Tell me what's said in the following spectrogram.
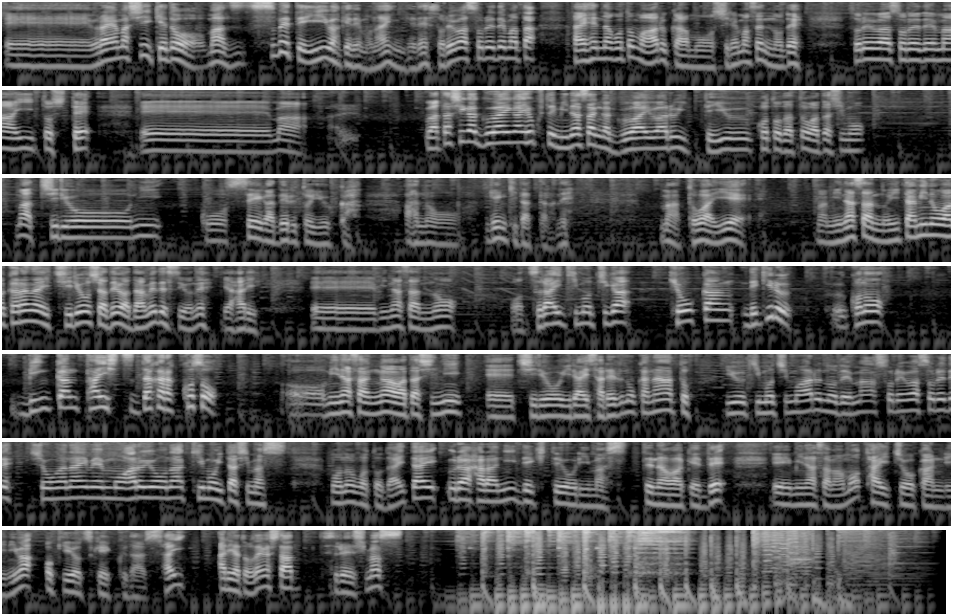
えー、羨ましいけどまあ全ていいわけでもないんでね。それはそれでまた大変なこともあるかもしれませんのでそれはそれでまあいいとして、えー、まあ私が具合が良くて皆さんが具合悪いっていうことだと私もまあ治療にこう精が出るというかあの元気だったらね。まあとはいえまあ、皆さんの痛みのわからない治療者ではダメですよねやはり、えー、皆さんの辛い気持ちが共感できるこの敏感体質だからこそ皆さんが私に、えー、治療を依頼されるのかなという気持ちもあるのでまあそれはそれでしょうがない面もあるような気もいたします。物事大体裏腹にできております。ってなわけで、えー、皆様も体調管理にはお気をつけください。ありがとうございました。失礼します。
